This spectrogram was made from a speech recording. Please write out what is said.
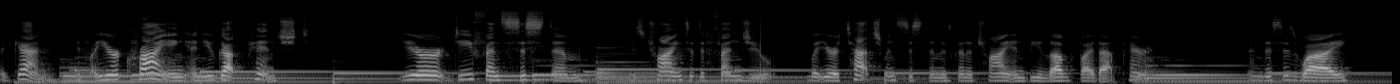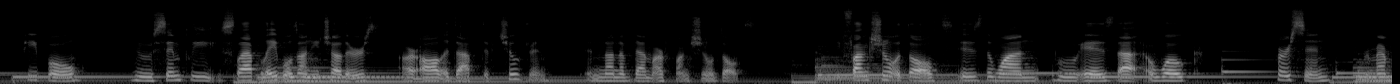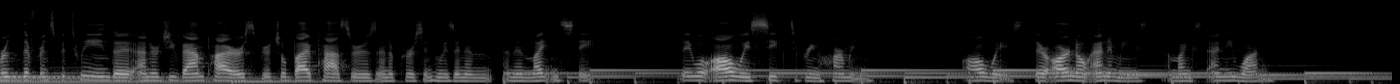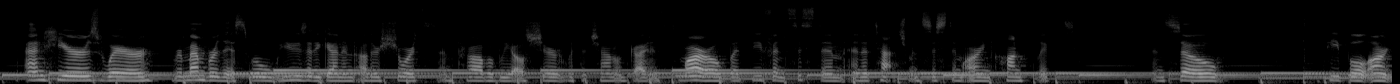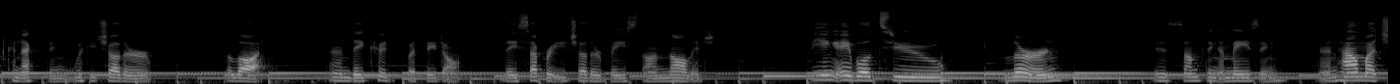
Again, if you're crying and you got pinched, your defense system is trying to defend you, but your attachment system is going to try and be loved by that parent. And this is why people who simply slap labels on each other's are all adaptive children, and none of them are functional adults. The functional adult is the one who is that awoke person, remember the difference between the energy vampires, spiritual bypassers, and a person who is in an, an enlightened state. They will always seek to bring harmony. Always. There are no enemies amongst anyone. And here's where, remember this, we'll use it again in other shorts, and probably I'll share it with the channel guidance tomorrow. But defense system and attachment system are in conflict. And so people aren't connecting with each other a lot. And they could, but they don't. They separate each other based on knowledge. Being able to learn is something amazing. And how much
